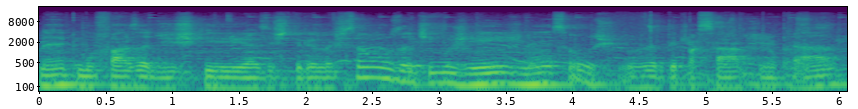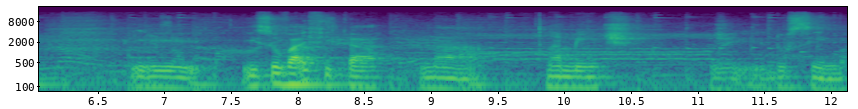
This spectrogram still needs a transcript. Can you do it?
né, que Mufasa diz que as estrelas são os antigos reis, né, são os, os antepassados no caso, e isso vai ficar na, na mente de, do Simba.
